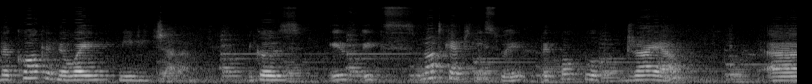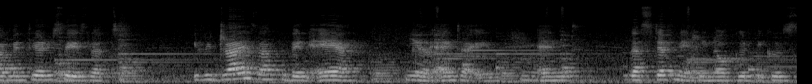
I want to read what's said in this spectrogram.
the cork and the wine need each other. Because if it's not kept this way the cork will dry up. Um, and theory says that if it dries up then air Yeah. can enter in Mm. and that's definitely not good because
